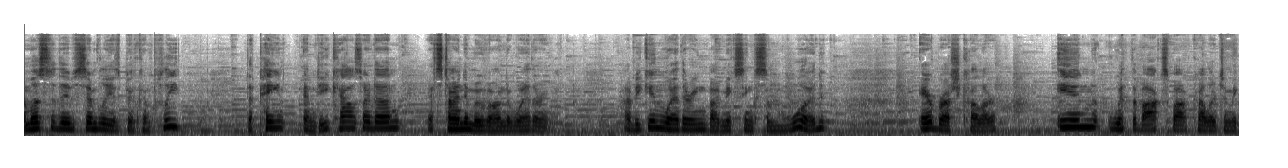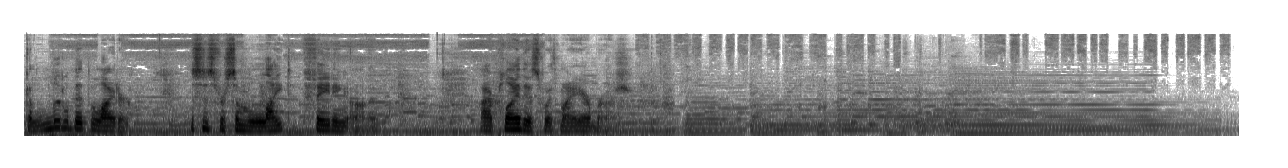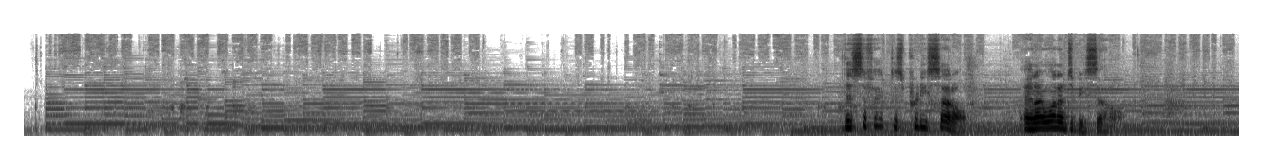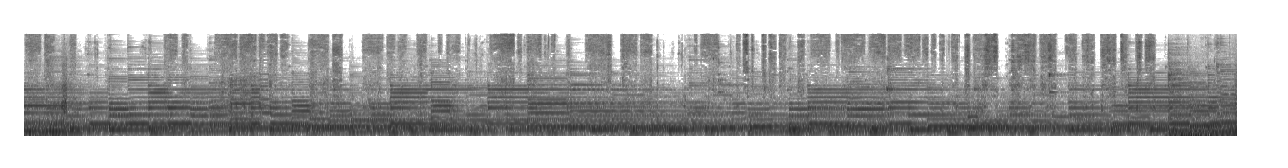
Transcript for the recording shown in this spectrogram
Now most of the assembly has been complete, the paint and decals are done, it's time to move on to weathering. I begin weathering by mixing some wood, airbrush color, in with the box spot color to make a little bit lighter. This is for some light fading on it. I apply this with my airbrush. This effect is pretty subtle, and I want it to be subtle.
